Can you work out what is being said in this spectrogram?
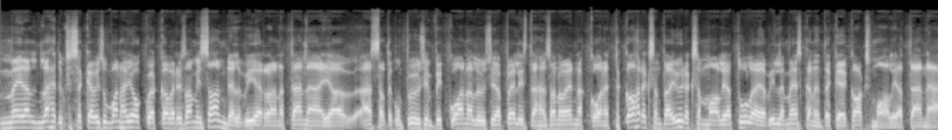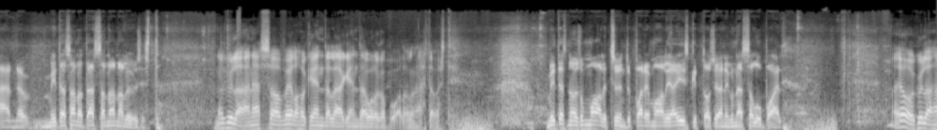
meidän lähetyksessä kävi sun vanha joukkuekaveri Sami Sandel vieraana tänään ja Sältä kun pyysin pikku analyysiä pelistä, hän sanoi ennakkoon, että kahdeksan tai yhdeksän maalia tulee ja Ville Meskanen tekee kaksi maalia tänään. Mitä sano tässä analyysistä? No kyllähän S on velho kentällä ja kentän ulkopuolella nähtävästi. Mitäs noin sun maalit syntyi? Pari maalia iskit tosiaan niin kuin näissä lupaili. No joo, kyllähän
